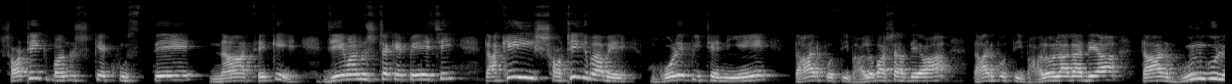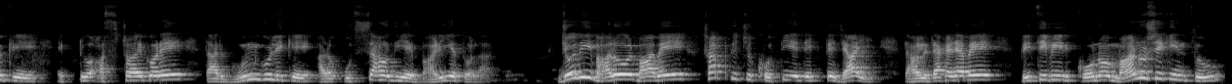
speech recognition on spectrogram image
সঠিক মানুষকে খুঁজতে না থেকে যে মানুষটাকে পেয়েছি, তাকেই সঠিকভাবে গড়ে পিঠে নিয়ে তার প্রতি ভালোবাসা দেওয়া, তার প্রতি ভালো লাগা দেওয়া, তার গুণগুলোকে একটু আশ্রয় করে, তার গুণগুলিকে আরও উৎসাহ দিয়ে বাড়িয়ে তোলা। যদি ভালোভাবে সব কিছু খতিয়ে দেখতে যাই, তাহলে দেখা যাবে পৃথিবীর কোনো মানুষই কিন্তু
